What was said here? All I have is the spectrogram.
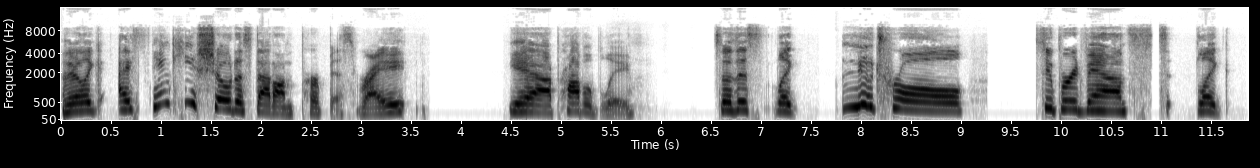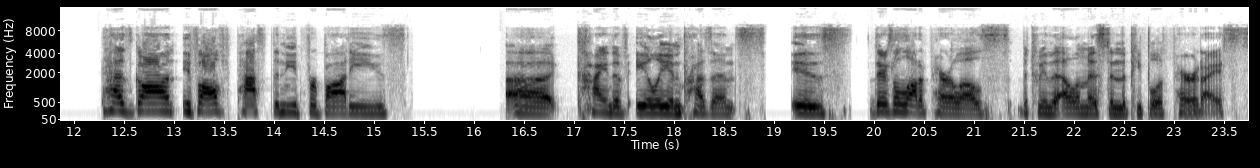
And they're like, I think he showed us that on purpose, right? Yeah, probably. So, this, like, neutral, super advanced, like, has gone, evolved past the need for bodies, uh, kind of alien presence is there's a lot of parallels between the Ellimist and the people of paradise.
